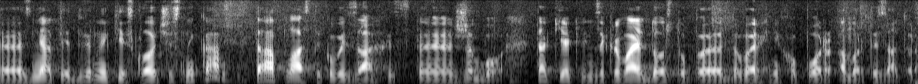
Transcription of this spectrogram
е, зняти двірники склоочисника та пластиковий захист е, жабо, так як він закриває доступ е, до верхніх опор амортизатора.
